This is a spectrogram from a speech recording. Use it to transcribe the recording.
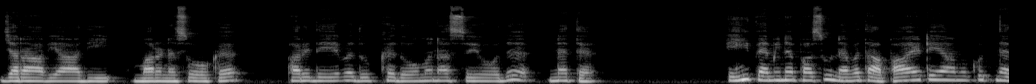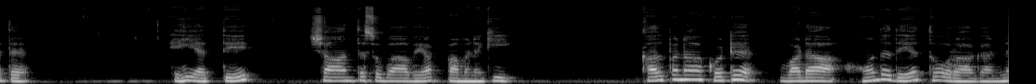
ජරා ව්‍යාධි මරණ ශෝක පරිදේව දුක්ඛ දෝමනස්සයෝද නැත. එහි පැමිණ පසු නැවත අපායට යාමකුත් නැත. එහි ඇත්තේ ශාන්ත ස්වභාවයක් පමණකි. කල්පනා කොට වඩා හොඳ දෙය තෝරා ගන්න.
